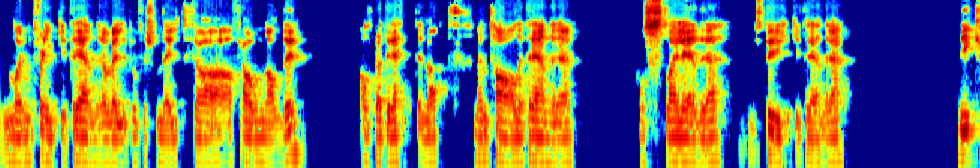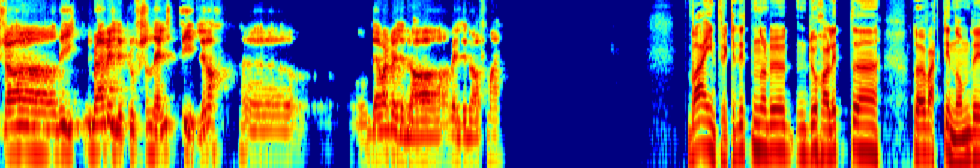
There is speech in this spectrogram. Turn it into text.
Enormt flinke trenere og veldig profesjonelt fra, fra ung alder. Alt ble tilrettelagt. Mentale trenere, kostveiledere, styrketrenere det gikk fra Det, det ble veldig profesjonelt tidlig, da. Uh, og det har vært veldig bra, veldig bra for meg. Hva er inntrykket ditt når du, du har litt uh, Du har jo vært innom de,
